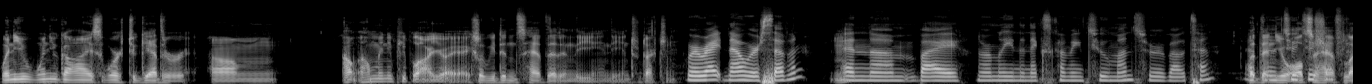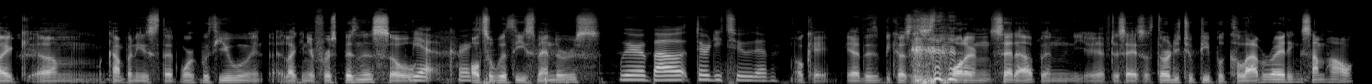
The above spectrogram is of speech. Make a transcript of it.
When you when you guys work together, um, how how many people are you? Actually, we didn't have that in the in the introduction. we're right now we're 7 Mm. and um, by normally in the next coming two months we're about 10 But then you also have like um, companies that work with you, in, like in your first business. So yeah correct also with these vendors. we're about 32 then Okay, yeah, this because this is modern setup, and you have to say so. Thirty-two people collaborating somehow.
